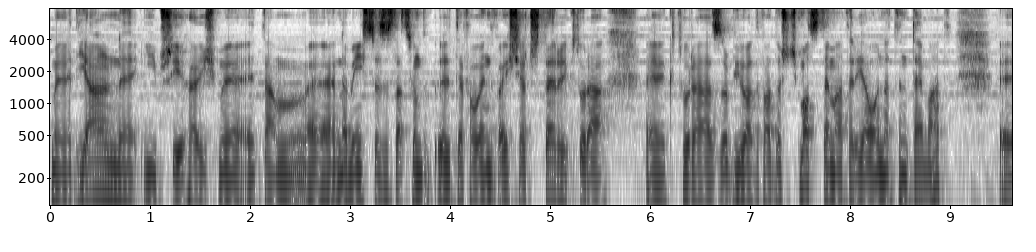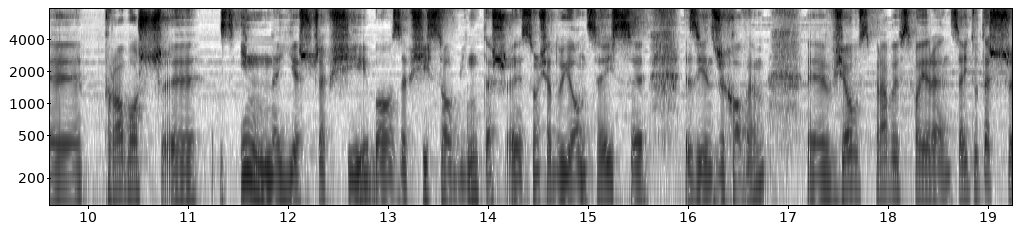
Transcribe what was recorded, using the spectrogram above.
medialne i przyjechaliśmy tam y, na miejsce ze stacją TVN24, która, która zrobiła dwa dość mocne materiały na ten temat. Proboszcz z innej jeszcze wsi, bo ze wsi Sobin, też sąsiadującej z, z Jędrzychowem, wziął sprawy w swoje ręce i tu też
